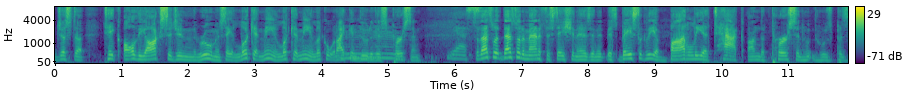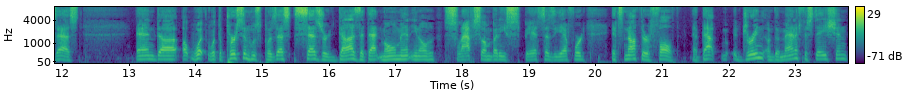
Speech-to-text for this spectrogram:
just uh, take all the oxygen in the room and say, "Look at me, look at me, look at what I can do to this person." Yes. So that's what that's what a manifestation is, and it, it's basically a bodily attack on the person who, who's possessed. And uh, uh, what what the person who's possessed says or does at that moment, you know, slaps somebody, spits, says the f word. It's not their fault. At that during the manifestation,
